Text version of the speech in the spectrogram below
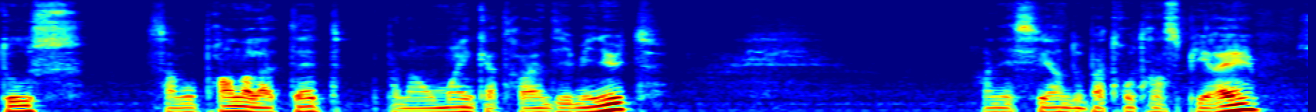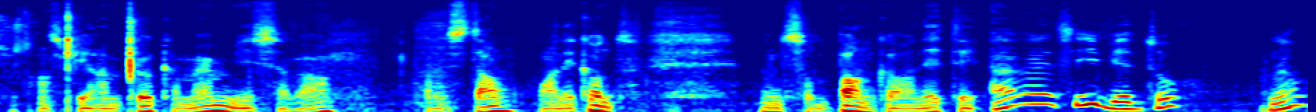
tous sans vous prendre la tête pendant au moins 90 minutes, en essayant de ne pas trop transpirer. Je transpire un peu quand même, mais ça va. Pour l'instant, vous vous rendez compte, nous ne sommes pas encore en été. Ah si, bientôt. Non?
